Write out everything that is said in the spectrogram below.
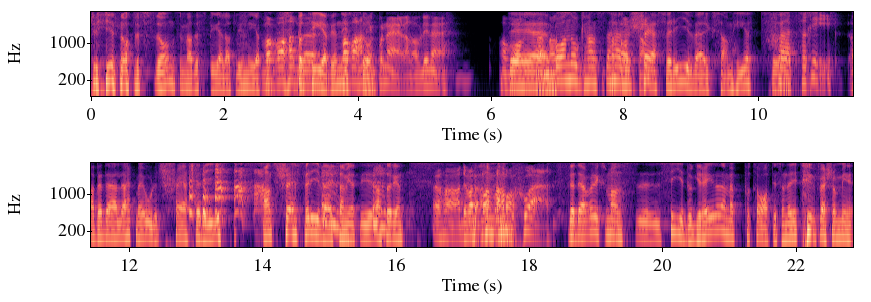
Brynolfsson som hade spelat Linné på, Vad var han, på tv Vad nyss var han då. imponerad av Linné? Av Det Ahlströmers var nog hans här potatisam. schäferiverksamhet. Schäferi? Ja, det där har jag lärt mig ordet schäferi. Hans schäferiverksamhet, i, alltså rent... Jaha, det var inte bara Han- att han, han var chef. Det där var liksom hans uh, sidogrej det där med potatisen. Det är lite ungefär som mi,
